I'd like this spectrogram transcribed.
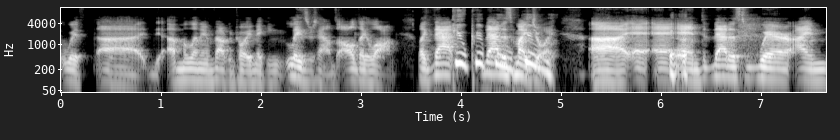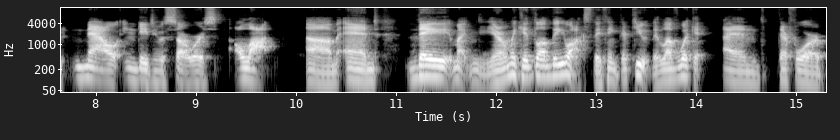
with uh, a Millennium Falcon toy making laser sounds all day long. Like that Pew, pew, that pew, is my joy, uh, and, and that is where I'm now engaging with Star Wars a lot. Um, and they, my you know, my kids love the Ewoks. They think they're cute. They love Wicket, and therefore,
